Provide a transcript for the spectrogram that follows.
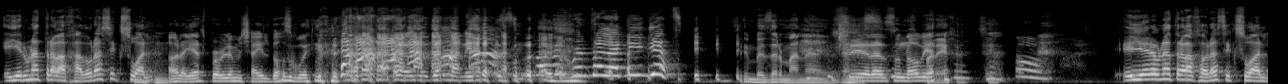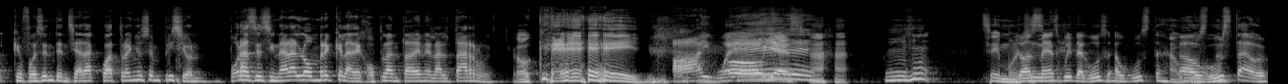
Ella era una trabajadora sexual. Ahora ya es Problem Child 2, güey. Es de hermanitas. encuentra la niña? Sí, en vez de hermana. Sí, era su novia. Pareja. sí. Ella era una trabajadora sexual que fue sentenciada a cuatro años en prisión por asesinar al hombre que la dejó plantada en el altar. güey. Ok. Ay, güey. Oh, yes. Ajá. Sí, muchos. Don't mess with Augusta. Augusta. Augusta. güey.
